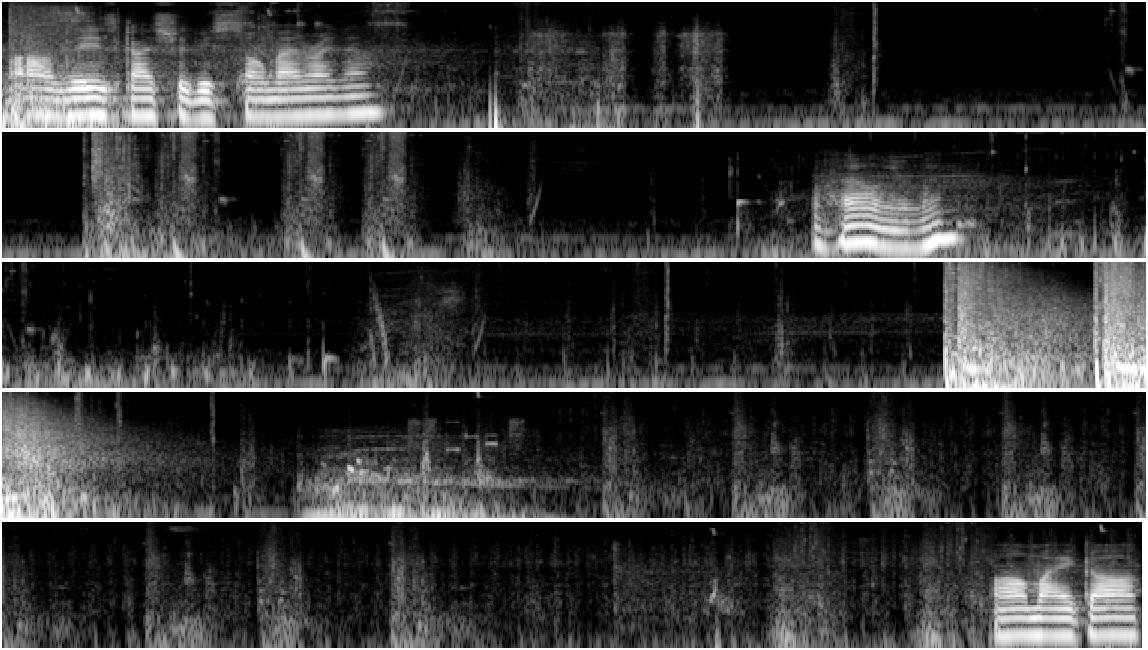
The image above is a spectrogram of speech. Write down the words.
Oh, these guys should be so mad right now. Oh, hell yeah, man. Oh my god.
